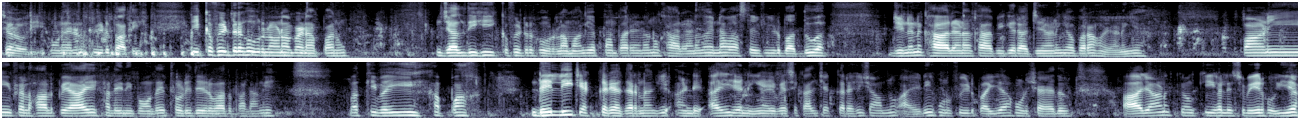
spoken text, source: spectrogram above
ਚਲੋ ਜੀ, ਹੁਣ ਇਹਨਾਂ ਨੂੰ ਫੀਡ ਪਾਤੀ। ਇੱਕ ਫੀਡਰ ਹੋਰ ਲਾਉਣਾ ਪੈਣਾ ਆਪਾਂ ਨੂੰ। ਜਲਦੀ ਹੀ ਇੱਕ ਫੀਡਰ ਹੋਰ ਲਾਵਾਂਗੇ ਆਪਾਂ, ਪਰ ਇਹਨਾਂ ਨੂੰ ਖਾ ਲੈਣ ਦੋ ਇਹਨਾਂ ਵਾਸਤੇ ਫੀਡ ਵਾਧੂ ਆ। ਜਿਨ੍ਹਾਂ ਨੇ ਖਾ ਲੈਣਾ, ਖਾ ਪੀ ਕੇ ਰੱਜ ਜਾਣਗੀਆਂ, ਉਹ ਪਰਾਂ ਹੋ ਜਾਣਗੀਆਂ। ਪਾਣੀ ਫਿਲਹਾਲ ਪਿਆ ਏ, ਹਲੇ ਨਹੀਂ ਪਾਉਂਦੇ। ਥੋੜੀ ਦੇਰ ਬਾਅਦ ਪਾ ਲਾਂਗੇ। ਬਾਕੀ ਬਈ ਆਪਾਂ ਡੇਲੀ ਚੈੱਕ ਕਰਿਆ ਕਰਨਾ ਕਿ ਅੰਡੇ ਆਏ ਜਾਂ ਨਹੀਂ ਆਏ। ਵੈਸੇ ਕੱਲ ਚੈੱਕ ਕਰਿਆ ਸੀ, ਸ਼ਾਮ ਨੂੰ ਆਏ ਨਹੀਂ। ਹੁਣ ਫੀਡ ਪਾਈ ਆ, ਹੁਣ ਸ਼ਾਇਦ ਆ ਜਾਣ, ਕਿਉਂਕਿ ਹਲੇ ਸਵੇਰ ਹੋਈ ਆ।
